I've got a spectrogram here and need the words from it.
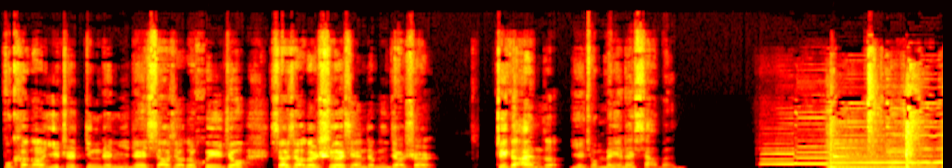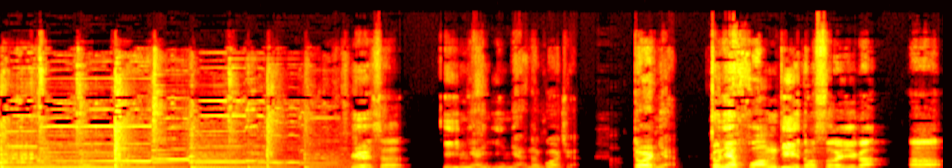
不可能一直盯着你这小小的徽州、小小的歙县这么一点事儿，这个案子也就没了下文。日子一年一年的过去，多少年？中间皇帝都死了一个，嗯，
